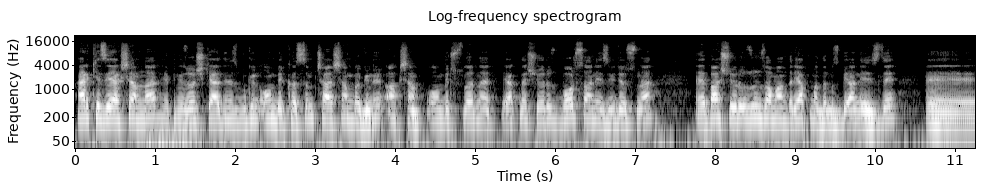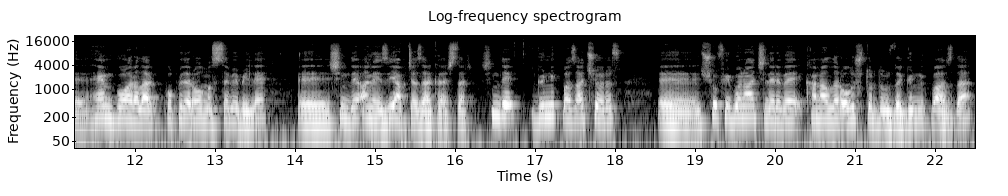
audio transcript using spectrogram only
Herkese iyi akşamlar. Hepiniz hoş geldiniz. Bugün 11 Kasım Çarşamba günü akşam 11 sularına yaklaşıyoruz. Borsa analiz videosuna e, başlıyoruz. Uzun zamandır yapmadığımız bir analizdi. E, hem bu aralar popüler olması sebebiyle e, şimdi analizi yapacağız arkadaşlar. Şimdi günlük bazı açıyoruz. Şu Fibonacci'leri ve kanalları oluşturduğumuzda günlük bazda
